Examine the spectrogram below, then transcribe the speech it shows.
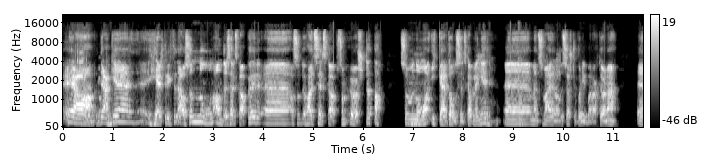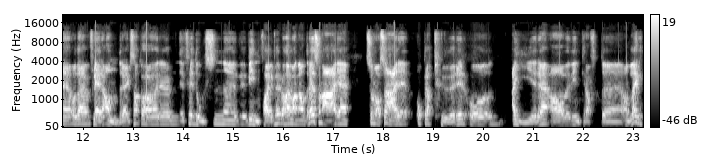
Ja, det er ikke helt riktig. Det er også noen andre selskaper. Eh, altså Du har et selskap som Ørstedt, da, som nå ikke er et oljeselskap lenger, eh, men som er en av de største fornybaraktørene. Og det er flere andre. ikke sant? Du har Fred Olsen Vindfarmer og har mange andre som er som også er operatører og eiere av vindkraftanlegg.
